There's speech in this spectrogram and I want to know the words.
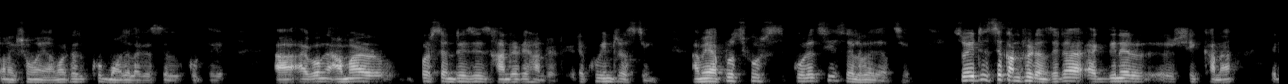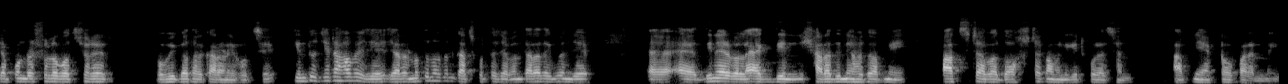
অনেক সময় আমার কাছে খুব মজা লাগে সেল করতে। এবং আমার percentage is hundred a hundred এটা খুব ইন্টারেস্টিং আমি অ্যাপ্রোচ করেছি সেল হয়ে যাচ্ছে। সো ইট ইস এ কনফিডেন্স এটা একদিনের শিক্ষা না। এটা পনেরো ষোলো বছরের অভিজ্ঞতার কারণে হচ্ছে। কিন্তু যেটা হবে যে, যারা নতুন নতুন কাজ করতে যাবেন, তারা দেখবেন যে দিনের বেলা একদিন, সারাদিনে হয়তো আপনি পাঁচটা বা দশটা কমিউনিকেট করেছেন, আপনি একটাও পারেন নাই।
